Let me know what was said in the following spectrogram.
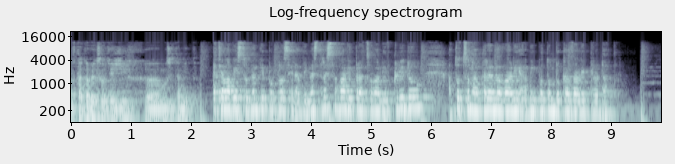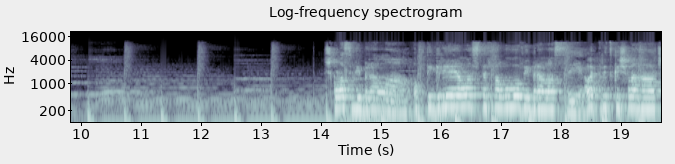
v takových soutěžích eh, musíte mít. Chtěla bych studenty poprosit, aby nestresovali, pracovali v klidu a to, co natrénovali, aby potom dokázali prodat. Škola si vybrala OptiGrill Stefalu, vybrala si elektrický šleháč,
